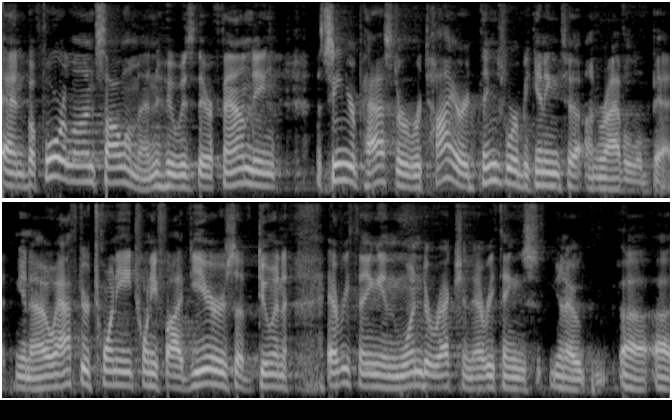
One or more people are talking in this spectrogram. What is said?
and before Lon Solomon, who was their founding senior pastor, retired, things were beginning to unravel a bit. You know, after 20, 25 years of doing everything in one direction, everything's, you know, uh, uh,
